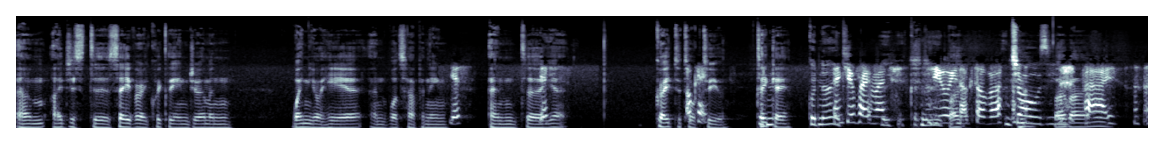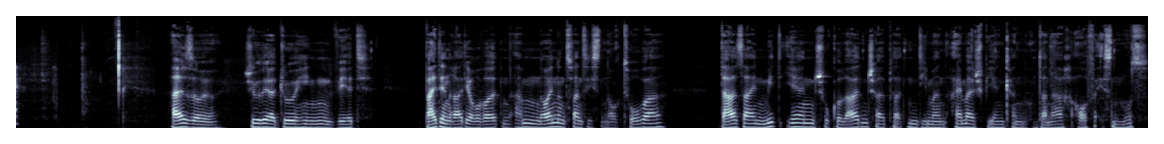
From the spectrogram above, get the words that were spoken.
Um, I just uh, say very quickly in German when you're here and what's happening, Yes. and uh, Yes. yeah, great to talk Okay. to you. Take Mhm. care. Good night. Thank you very much. Good See you in Bye. October. Ciao, see you. Bye bye. Bye. Also, Julia Druhin wird bei den Radiorevolten am 29. Oktober da sein mit ihren Schokoladenschallplatten, die man einmal spielen kann und danach aufessen muss.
